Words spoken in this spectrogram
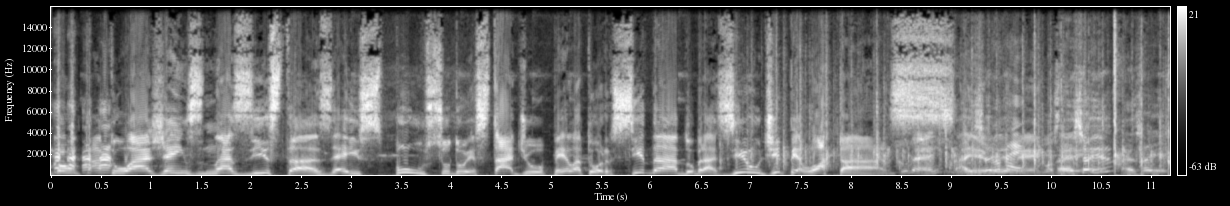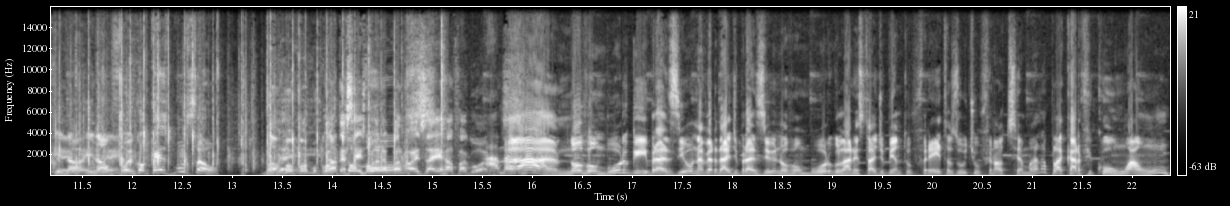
com tatuagens nazistas é expulso do estádio pela torcida do Brasil de Pelotas. Tudo bem. Aí, Isso aí. bem, gostei. É isso aí. É isso aí. E não, e não foi qualquer expulsão. Vamos, vamos, conta Já essa história pra nós aí, Rafa Gomes. Ah, mas Ah, Novo Hamburgo e Brasil, na verdade Brasil e Novo Hamburgo, lá no estádio Bento Freitas, o último final de semana, o placar ficou 1 a 1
